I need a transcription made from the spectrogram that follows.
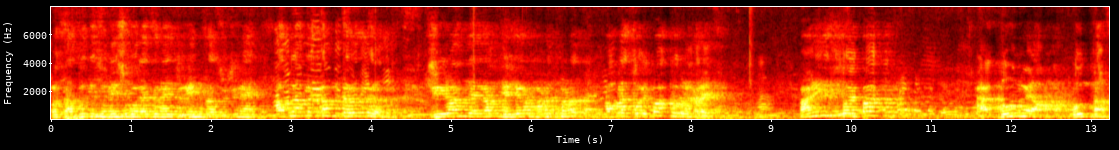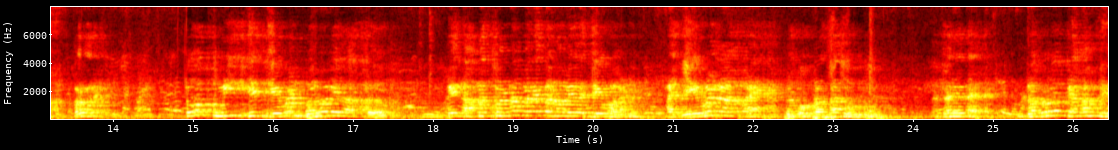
मग सासूची सुनेशी बोलायचं नाही सुनेनी सासूची नाही. आपलं आपलं काम करत करत श्रीराम जयराम जय जयराम म्हणत म्हणत आपला स्वयंपाक पूर्ण करायचा. आणि स्वयंपाक हा दोन वेळा दोन तास. बरोबर आहे? तो तुम्ही जे जेवण बनवलेलं असतं ते नामस्मरणामध्ये बनवलेलं जेवण जेवण राहत नाही तर तो प्रसाद होतो. दररोज घरामध्ये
